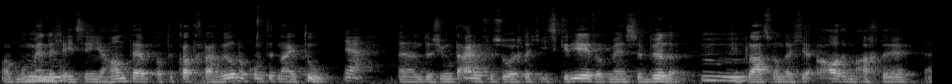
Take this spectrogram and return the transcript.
Maar op het moment dat je iets in je hand hebt wat de kat graag wil, dan komt het naar je toe. ja. Eh, dus je moet er eigenlijk voor zorgen dat je iets creëert wat mensen willen. Mhm. In plaats van dat je altijd maar achter, eh,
